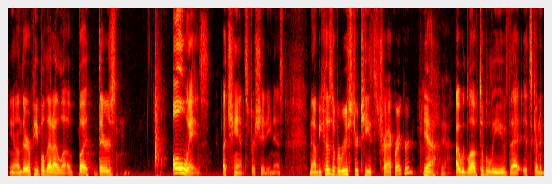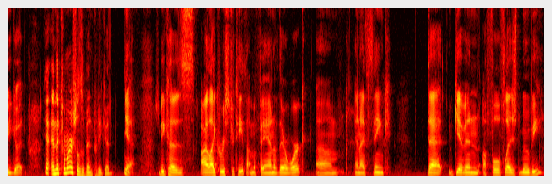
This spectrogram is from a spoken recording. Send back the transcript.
You know, there are people that I love, but there's always a chance for shittiness. Now, because of Rooster Teeth's track record, yeah, yeah, I would love to believe that it's going to be good. yeah. And the commercials have been pretty good. Yeah, because I like Rooster Teeth. I'm a fan of their work, um, and I think that given a full fledged movie,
